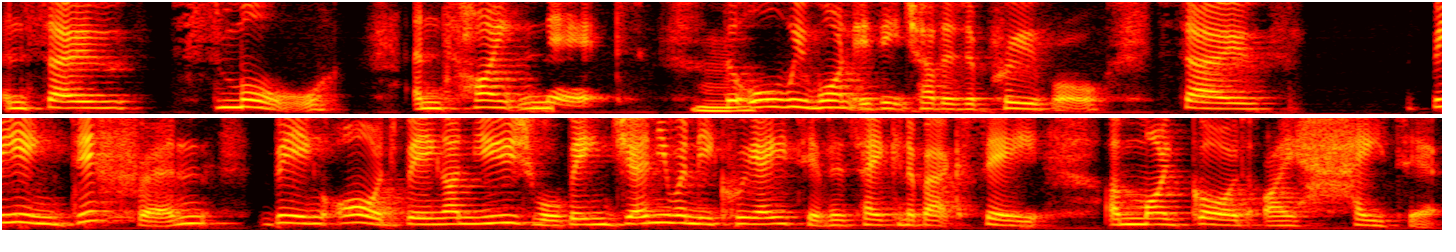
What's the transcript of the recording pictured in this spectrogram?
and so small and tight knit mm. that all we want is each other's approval. So being different, being odd, being unusual, being genuinely creative has taken a back seat. And my God, I hate it.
